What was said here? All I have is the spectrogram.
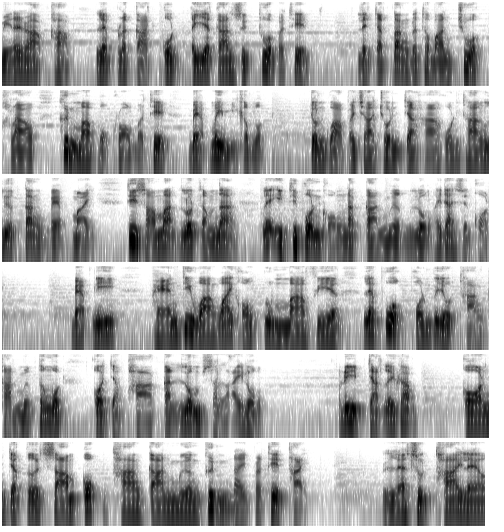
มรให้ราบคาบ และประกาศกฎอายการศึกทั่วประเทศ และจัดตั้งรัฐบาลชั่วคราวขึ้นมาปกครองประเทศแบบไม่มีกำหนด จนกว่าประชาชนจะหาหนทางเลือกตั้งแบบใหม่ ที่สามารถลดอำนาจ และอิทธิพลของนักการเมืองลงให้ได้เสียก่อนแบบนี้แผนที่วางไว้ของกลุ่มมาเฟีย และพวกผลประโยชน์ทางการเมืองทั้งหมด ก็จะพากันล่มสลายลง รีบจัดเลยครับ ก่อนจะเกิดสามก๊กทางการเมืองขึ้นในประเทศไทย และสุดท้ายแล้ว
